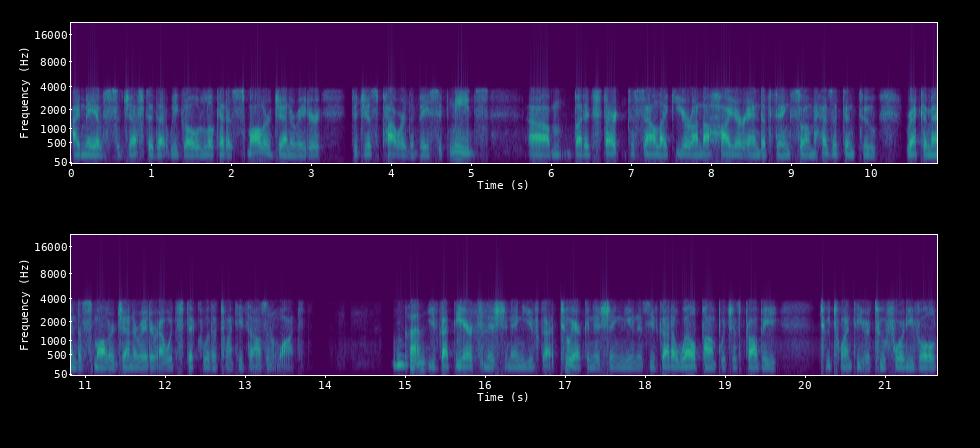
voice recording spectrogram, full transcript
I may have suggested that we go look at a smaller generator to just power the basic needs. Um, but it's starting to sound like you're on the higher end of things, so I'm hesitant to recommend a smaller generator. I would stick with a 20,000 watt. Okay. You've got the air conditioning. You've got two air conditioning units. You've got a well pump, which is probably 220 or 240 volt,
